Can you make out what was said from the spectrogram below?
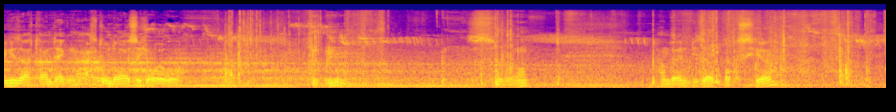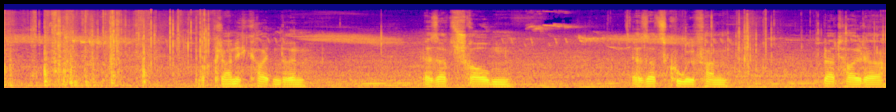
Wie gesagt, dran denken, 38 Euro. So, haben wir in dieser Box hier Kleinigkeiten drin. Ersatzschrauben, Ersatzkugelpfannen, Blatthalter,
